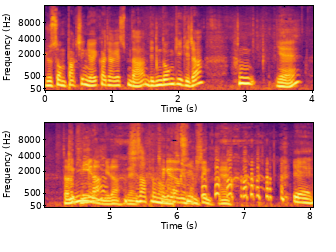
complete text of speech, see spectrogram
뉴스 unboxing 여기까지 하겠습니다. 민동기 기자 한 예. 저는 김민하 김민하입니다. 네. 시사평론가. 복심. 네. 예.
